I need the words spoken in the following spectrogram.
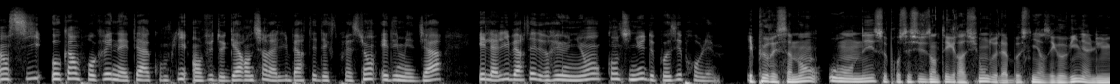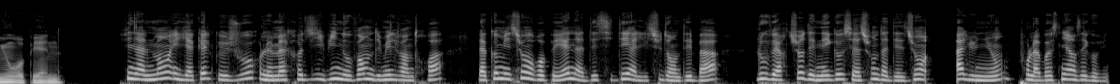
Ainsi, aucun progrès n'a été accompli en vue de garantir la liberté d'expression et des médias, et la liberté de réunion continue de poser problème. Et plus récemment, où en est ce processus d'intégration de la Bosnie-Herzégovine à l'Union européenne? Finalement, il y a quelques jours, le mercredi 8 novembre 2023, la Commission européenne a décidé à l'issue d'un débat l'ouverture des négociations d'adhésion à l'Union pour la Bosnie-Herzégovine.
